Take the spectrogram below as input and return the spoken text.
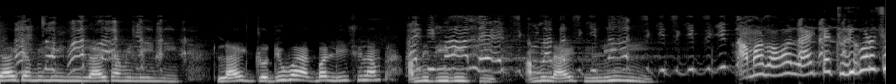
লাইট আমি লিইনি লাইট আমি লিইনি লাইট যদিও একবার নিয়েছিলাম আমি দিয়ে দিয়েছি। আমি লাইট লিইনি আমার বাবা লাইটটা চুরি করেছ?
